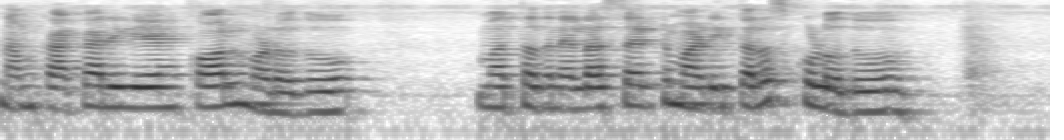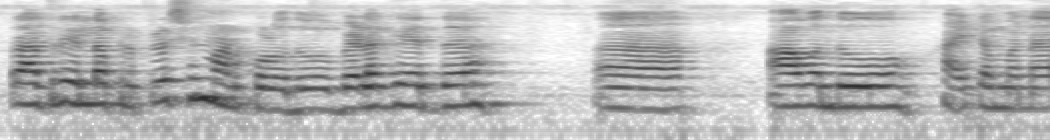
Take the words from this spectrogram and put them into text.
ನಮ್ಮ ಕಾಕಾರಿಗೆ ಕಾಲ್ ಮಾಡೋದು. ಮತ್ತು ಅದನ್ನೆಲ್ಲ ಸೆಟ್ ಮಾಡಿ ತರಿಸ್ಕೊಳ್ಳೋದು. ರಾತ್ರಿ ಎಲ್ಲ ಪ್ರಿಪ್ರೇಷನ್ ಮಾಡ್ಕೊಳ್ಳೋದು ಬೆಳಗ್ಗೆ ಎದ್ದ ಆ, ಒಂದು ಐಟಮನ್ನು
